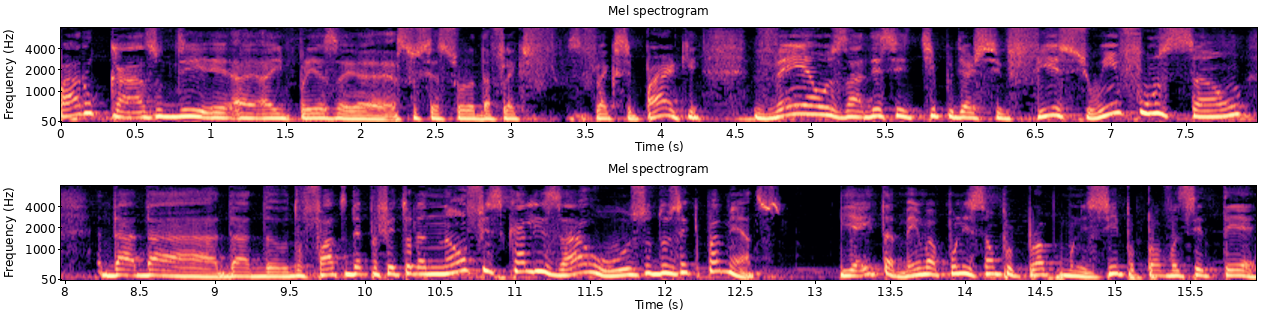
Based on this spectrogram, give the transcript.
para o caso de a, a empresa a eh, sucessora da Flex, FlexiPark venha usar desse tipo de artifício em função da, da, da, do, do fato da prefeitura não fiscalizar o uso dos equipamentos. E aí também uma punição para o próprio município, para você ter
